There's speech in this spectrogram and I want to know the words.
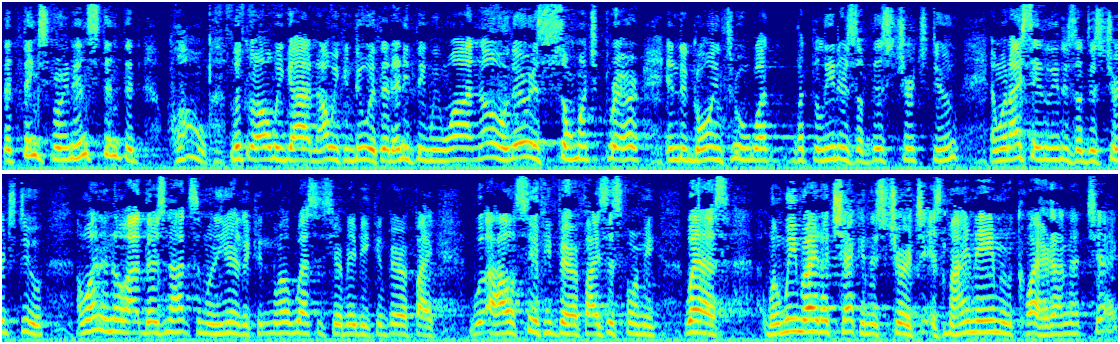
that thinks for an instant that, whoa, look at all we got, now we can do with it anything we want? No, there is so much prayer into going through what, what the leaders of this church do. And when I say the leaders of this church do, I want to know uh, there's not someone here that can, well, Wes is here, maybe he can verify. I'll see if he verifies this for me. Wes, when we write a check in this church, is my name required on that check?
